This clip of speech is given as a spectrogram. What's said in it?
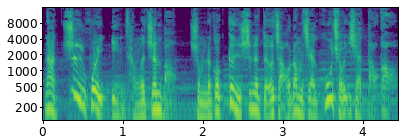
那智慧隐藏的珍宝，使我们能够更深的得着。让我们一起来呼求，一起来祷告。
